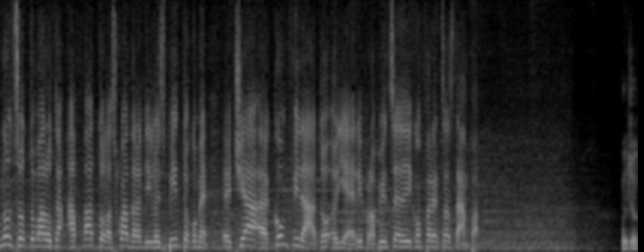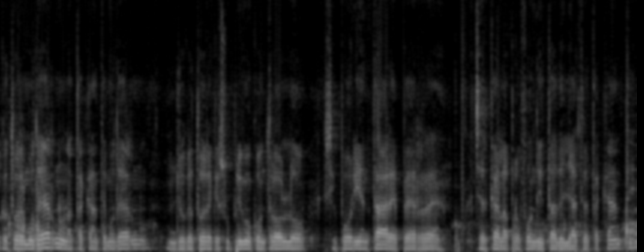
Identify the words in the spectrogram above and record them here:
non sottovaluta affatto la squadra di Lois Pinto come eh, ci ha eh, confidato eh, ieri proprio in sede di conferenza stampa. Un giocatore moderno, un attaccante moderno, un giocatore che sul primo controllo si può orientare per cercare la profondità degli altri attaccanti,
